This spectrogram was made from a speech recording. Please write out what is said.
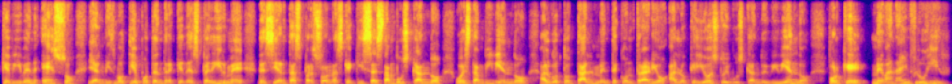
que viven eso, y al mismo tiempo tendré que despedirme de ciertas personas que quizá están buscando o están viviendo algo totalmente contrario a lo que yo estoy buscando y viviendo, porque me van a influir.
